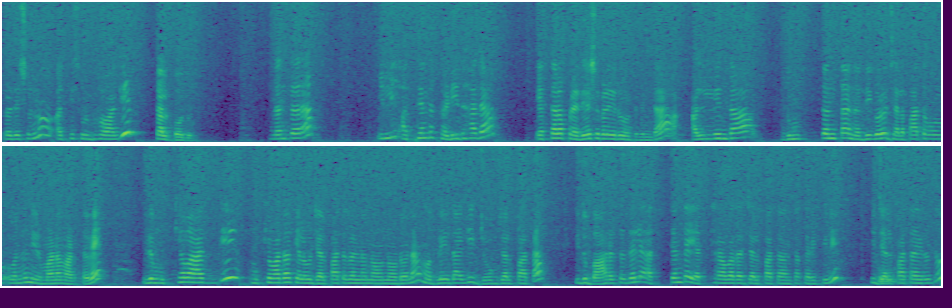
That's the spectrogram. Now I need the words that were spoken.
ಪ್ರದೇಶವನ್ನು ಅತಿ ಸುಲಭವಾಗಿ ತಲುಪೋದು. ನಂತರ ಇಲ್ಲಿ ಅತ್ಯಂತ ಕಡಿದಾದ ಎತ್ತರ ಪ್ರದೇಶಗಳಿರೋದ್ರಿಂದ ಅಲ್ಲಿಂದ ದುಮ್ತಂತ ನದಿಗಳು ಜಲಪಾತವನ್ನು ನಿರ್ಮಾಣ ಮಾಡ್ತವೆ. ಇದು ಮುಖ್ಯವಾಗಿ, ಮುಖ್ಯವಾದ ಕೆಲವು ಜಲಪಾತಗಳನ್ನ ನಾವು ನೋಡೋಣ. ಮೊದಲನೇದಾಗಿ ಜೋಗ್ ಜಲಪಾತ. ಇದು ಭಾರತದಲ್ಲಿ ಅತ್ಯಂತ ಎತ್ತರವಾದ ಜಲಪಾತ ಅಂತ ಕರಿತೀವಿ. ಈ ಜಲಪಾತ ಇರೋದು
